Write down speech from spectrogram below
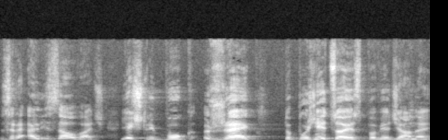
zrealizować. Jeśli Bóg rzekł, to później co jest powiedziane?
